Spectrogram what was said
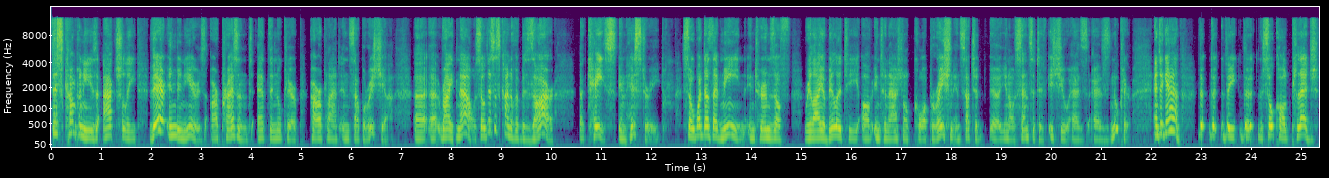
This company is actually, their engineers are present at the nuclear power plant in Zaporizhia uh, uh, right now. So this is kind of a bizarre uh, case in history. So what does that mean in terms of reliability of international cooperation in such a uh, you know sensitive issue as as nuclear? And again, the, the, the, the, the so-called pledge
